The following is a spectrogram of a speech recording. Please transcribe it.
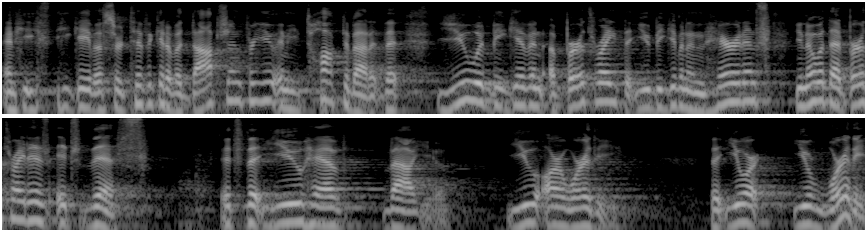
and He, he gave a certificate of adoption for you, and He talked about it that you would be given a birthright, that you'd be given an inheritance. You know what that birthright is? It's this it's that you have value, you are worthy, that you are you're worthy.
